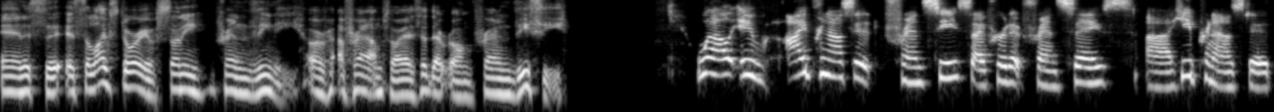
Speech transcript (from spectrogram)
And it's the it's the life story of Sonny Franzini, or uh, Fran, I'm sorry, I said that wrong. Franzisi. Well, it, I pronounce it Francis. I've heard it Frances. Uh, he pronounced it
